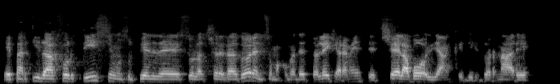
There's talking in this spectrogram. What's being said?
è partita fortissimo sul piede sull'acceleratore. Insomma, come ha detto lei, chiaramente c'è la voglia anche di ritornare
